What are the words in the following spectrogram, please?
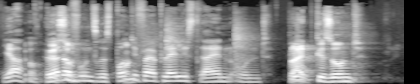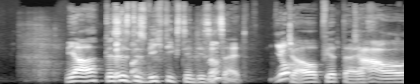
ja, hört gesund. auf unsere Spotify-Playlist rein und Bleibt gesund. ja, das Bis ist das bald. Wichtigste in dieser. Zeit. Jo. Ciao, Pfiat euch. Ciao.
